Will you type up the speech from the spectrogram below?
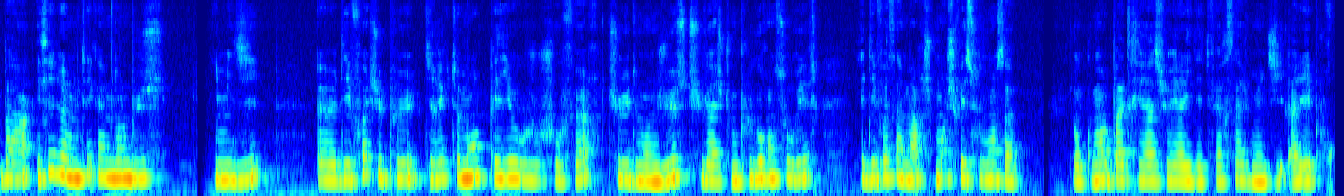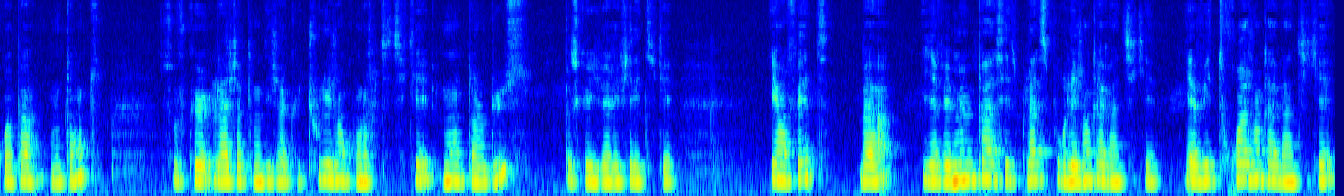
bah essaye de monter quand même dans le bus. Il me dit euh, Des fois, tu peux directement payer au chauffeur. Tu lui demandes juste, tu lâches ton plus grand sourire. Et des fois, ça marche. Moi, je fais souvent ça. Donc, moi, pas très rassurée à l'idée de faire ça, je me dis Allez, pourquoi pas, on tente. Sauf que là, j'attends déjà que tous les gens qui ont leur petit ticket montent dans le bus. Parce qu'ils vérifient les tickets. Et en fait, bah il n'y avait même pas assez de place pour les gens qui avaient un ticket. Il y avait trois gens qui avaient un ticket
